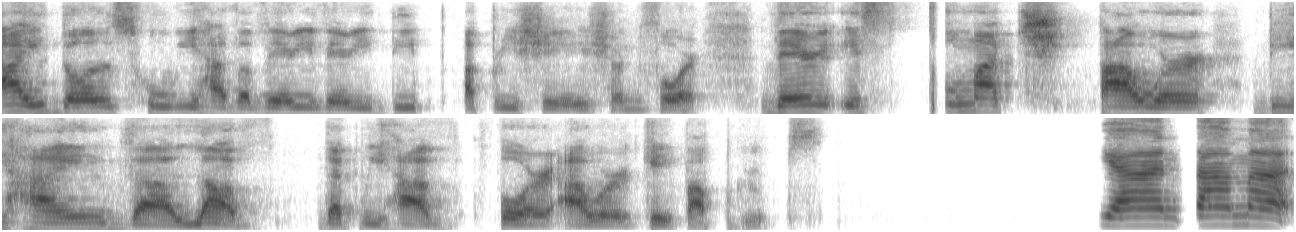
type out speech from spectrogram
idols who we have a very very deep appreciation for. There is so much power behind the love that we have for our K-pop groups. Yan, tama.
